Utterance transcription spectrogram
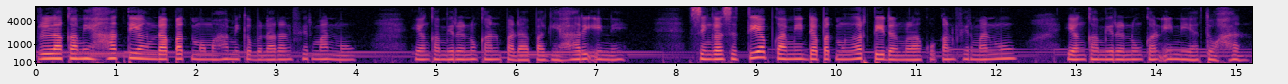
Berilah kami hati yang dapat memahami kebenaran firman-Mu yang kami renungkan pada pagi hari ini, sehingga setiap kami dapat mengerti dan melakukan firman-Mu yang kami renungkan ini ya Tuhan.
